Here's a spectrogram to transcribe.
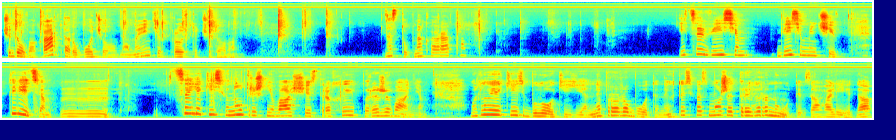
Чудова карта робочого моментів, просто чудова. Наступна карата. І це 8. 8 мічів. Дивіться, це якісь внутрішні ваші страхи, переживання. Можливо, якісь блоки є, непророботані. Хтось вас може тригернути взагалі. Да?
